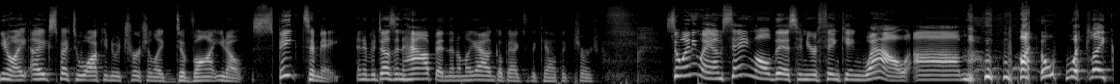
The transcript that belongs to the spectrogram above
you know, I, I expect to walk into a church and like divine, you know, speak to me, and if it doesn't happen, then I'm like, I'll go back to the Catholic Church. So anyway, I'm saying all this, and you're thinking, "Wow, um, what, what, like,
